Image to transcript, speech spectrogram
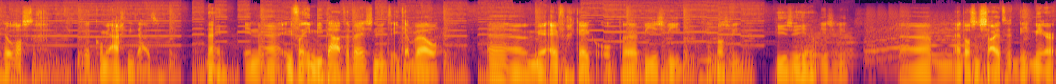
heel lastig. Daar kom je eigenlijk niet uit. Nee. In, eh, in ieder geval in die database niet. Ik heb wel eh, meer even gekeken op eh, wie is wie. Of wie was wie. Wie is wie, ja. Wie is wie. Ehm, en dat is een site die meer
